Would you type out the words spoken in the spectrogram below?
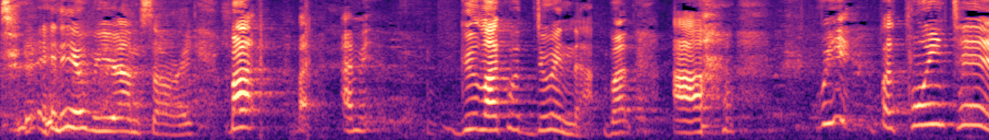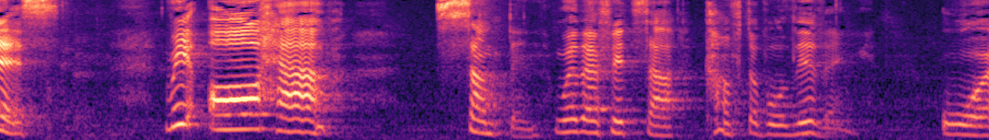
to any of you i'm sorry but but I mean, good luck with doing that. But uh, we, but point is, we all have something, whether if it's a comfortable living or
